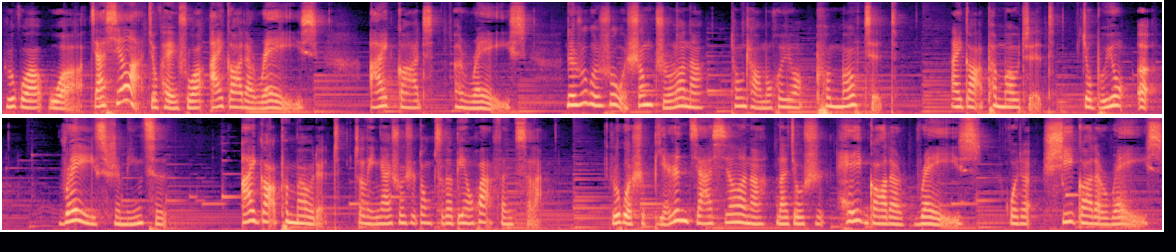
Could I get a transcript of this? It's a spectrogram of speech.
如果我加薪了，就可以说 I got a raise。I got a raise。那如果说我升职了呢？通常我们会用 promoted。 I got promoted，就不用 a。raise 是名词，I got promoted，这里应该说是动词的变化分词啦。如果是别人加薪了呢，那就是 he got a raise 或者 she got a raise。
